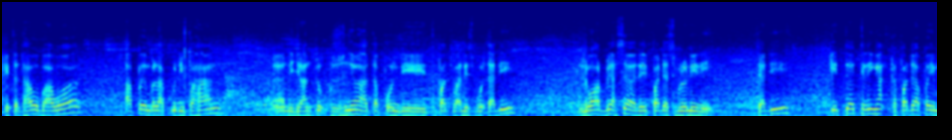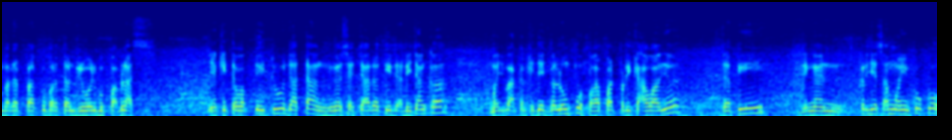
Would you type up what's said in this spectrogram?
Kita tahu bahawa apa yang berlaku di Pahang, eh, di Jerantut khususnya ataupun di tempat-tempat disebut tadi, luar biasa daripada sebelum ini. Jadi kita teringat kepada apa yang berlaku pada tahun 2014 yang kita waktu itu datang dengan secara tidak dijangka menyebabkan kita juga lumpuh pada peringkat awalnya tapi dengan kerjasama yang kukuh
